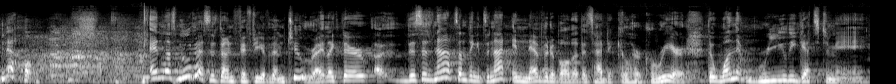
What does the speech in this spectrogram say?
no. And Les Moonves has done 50 of them too, right? Like there, uh, this is not something, it's not inevitable that this had to kill her career. The one that really gets to me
